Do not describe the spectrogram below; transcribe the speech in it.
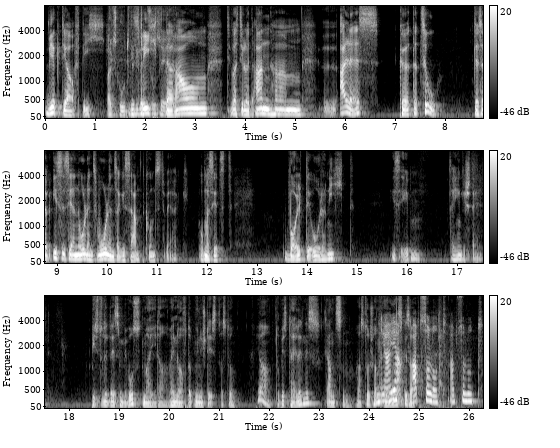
wirkt ja auf dich. Als gut Das wieder Licht, zu der ja. Raum, was die Leute anhaben, äh, alles gehört dazu. Deshalb ist es ja Nolens Wohlens ein Gesamtkunstwerk. Ob man es jetzt wollte oder nicht, ist eben dahingestellt. Bist du dir dessen bewusst, Maida, wenn du auf der Bühne stehst, dass du, ja, du bist Teil eines Ganzen. Hast du schon Ja, eingangs ja, gesagt? absolut, absolut.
